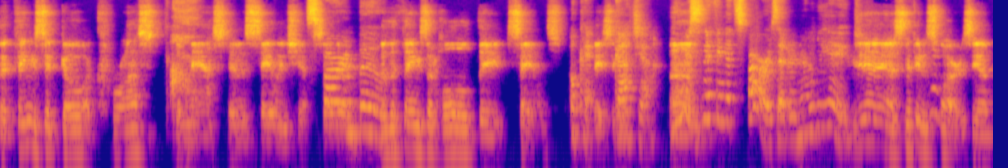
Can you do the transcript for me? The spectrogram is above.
the things that go across the Oh. mast in a sailing ship. Spar and so they're, boom. they're the things that hold the sails. okay, basically. gotcha. You were Um, sniffing at spars at an early age. Yeah, yeah, sniffing at spars, yeah.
